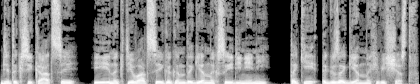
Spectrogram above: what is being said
детоксикации и инактивации как эндогенных соединений, так и экзогенных веществ.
